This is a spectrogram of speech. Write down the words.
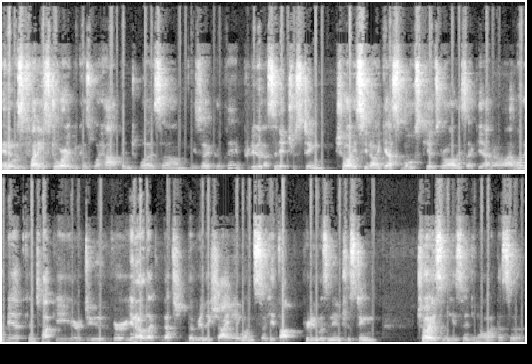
And it was a funny story because what happened was um, he's like, okay, Purdue, that's an interesting choice. You know, I guess most kids are always like, yeah, no, I want to be at Kentucky or Duke or, you know, like that's the really shiny ones. So he thought Purdue was an interesting choice. And he said, you know what, that's a,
